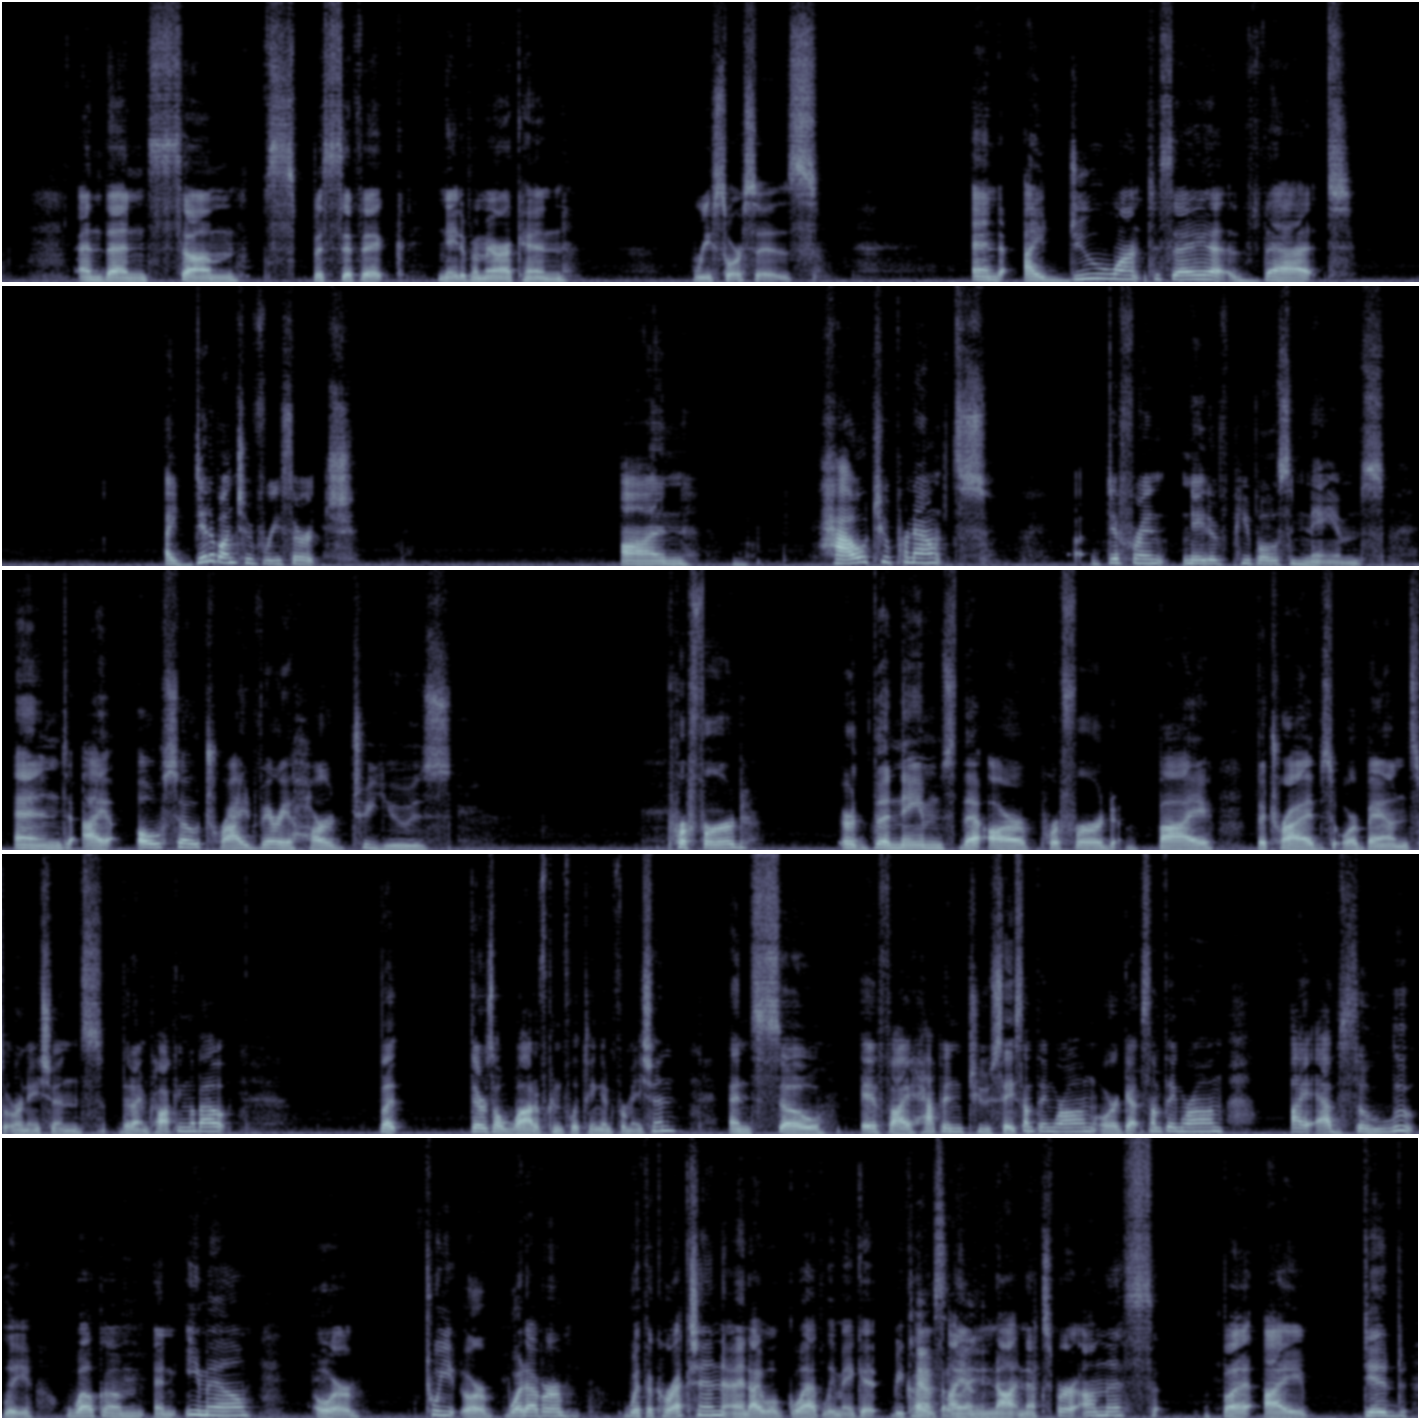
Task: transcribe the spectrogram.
and then some specific Native American resources. And I do want to say that I did a bunch of research on how to pronounce different native people's names. And I also tried very hard to use preferred or the names that are preferred by the tribes or bands or nations that I'm talking about. But there's a lot of conflicting information. And so if I happen to say something wrong or get something wrong, I absolutely welcome an email or tweet or whatever with a correction and I will gladly make it because Absolutely. I am not an expert on this, but I did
